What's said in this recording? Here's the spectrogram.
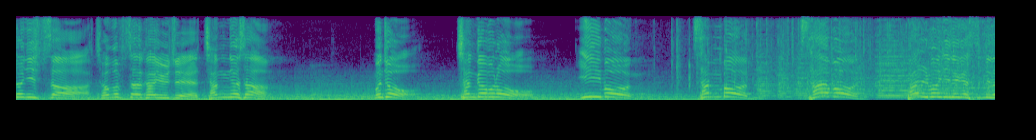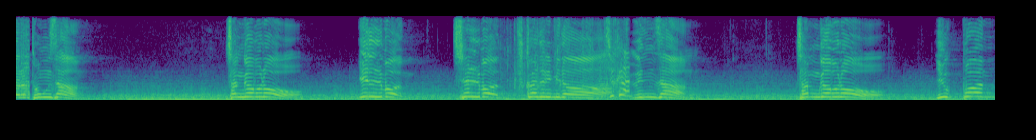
2024 정읍사 가요제 장려상 먼저 참가번호 2번, 3번, 4번, 8번이 되겠습니다. 동상 참가번호 1번, 7번 축하드립니다. 축하- 은상 참가번호 6번,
